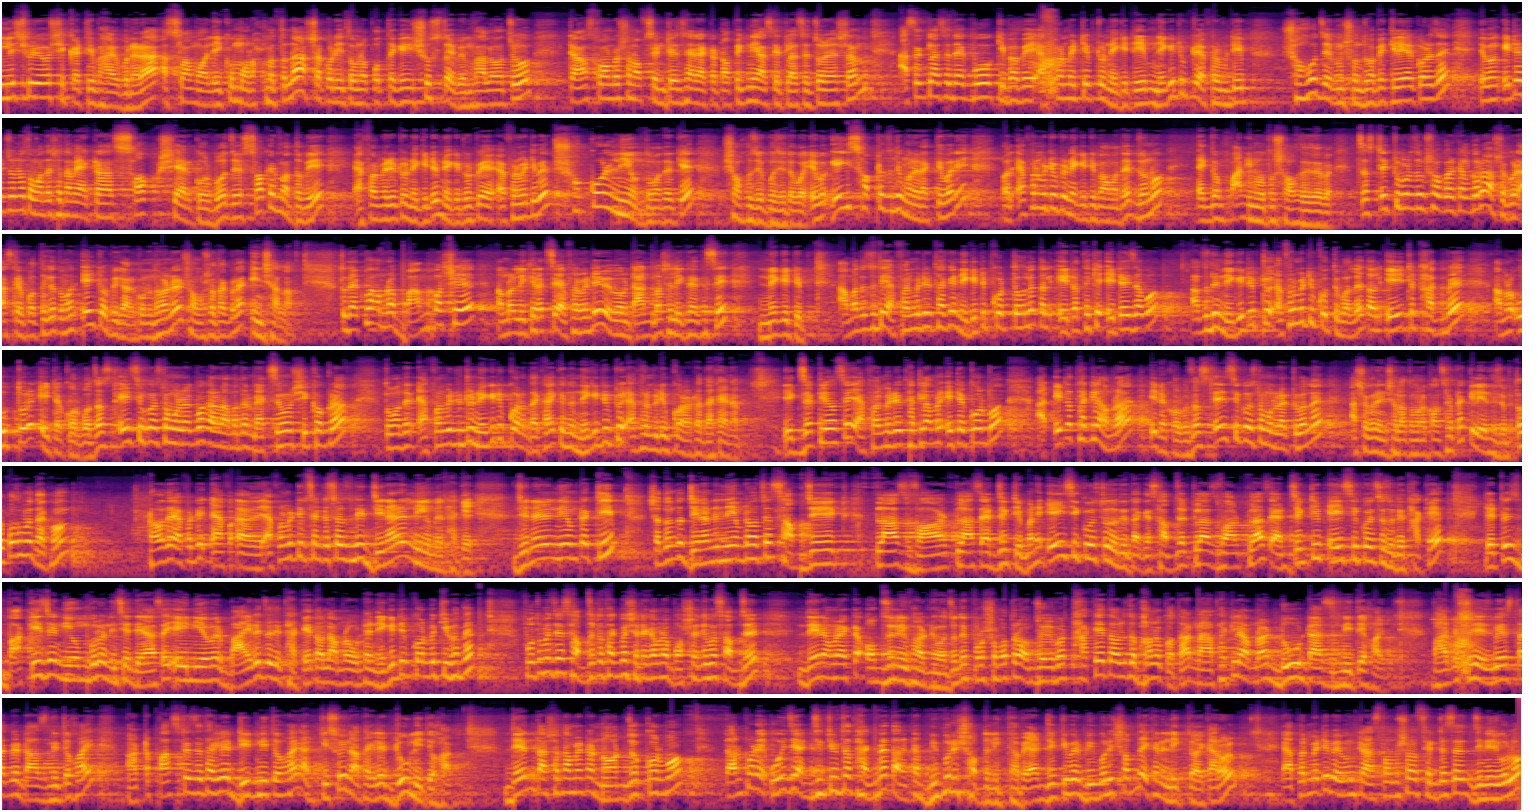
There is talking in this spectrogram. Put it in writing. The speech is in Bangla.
ইংলিশ প্রিয় শিক্ষার্থী ভাই বোনেরা, আসসালামু আলাইকুম রহমতুল্লাহ। আশা করি তোমরা প্রত্যেকেই সুস্থ এবং ভালো আছো। ট্রান্সফরমেশন অফ সেন্টেন্সের একটা টপিক নিয়ে আজকের ক্লাসে চলে আসলাম। আজকের ক্লাসে দেখব কীভাবে affirmative to negative negative to affirmative সহজ এবং সুন্দরভাবে ক্লিয়ার করা যায়। এবং এটার জন্য তোমাদের সাথে আমি একটা শখ শেয়ার করব, যে শখের মাধ্যমে affirmative to negative negative to অ্যাফার্মেটিভের সকল নিয়ম তোমাদেরকে সহজে বুঝে দেবো। এবং এই শখটা যদি মনে রাখতে পারি, তাহলে অ্যাফার্মেটিভ টু নেগেটিভ আমাদের জন্য একদম পানির মতো সহজ হয়ে যাবে। জাস্ট একটু মনোযোগ সহকারে খেয়াল করো, আশা করি আজকের পর থেকে তোমার এই টপিক আর কোনো ধরনের সমস্যা থাকবে না ইনশাল্লাহ তো দেখো, আমরা বাম পাশে আমরা লিখে রাখছি অ্যাফার্মেটিভ এবং ডান পাশে লিখে রাখছি নেগেটিভ আমাদের যদি অ্যাফার্মেটিভ থাকে নেগেটিভ করতে হলে তাহলে এটা থেকে এটাই যাব। আর যদি নেগেটিভ টু অ্যাফার্মেটিভ করতে বলে, তাহলে এইটা থাকবে, আমরা উত্তরে এইটা করব। জাস্ট এই সিকোয়েন্সটা মনে রাখব, কারণ আমাদের ম্যাক্সিমাম শিক্ষকরা তোমাদের অ্যাফার্মেটিভ টু নেগেটিভ করা দেখায়, কিন্তু নেগেটিভ টু অ্যাফার্মেটিভ করাটা দেখায় না। এক্স্যাক্টলি হচ্ছে অ্যাফার্মেটিভ থাকলে আমরা এটা করব, আর এটা থাকলে আমরা এটা করব। জাস্ট এই সিকোয়েন্সটা মনে রাখতে পারলে, আশা করি ইনশাল্লাহ তোমার কনসেপ্টটা ক্লিয়ার হয়ে যাবে। তো প্রথমে দেখো আমাদের অ্যাফার্মেটিভ সেন্টেন্সটা যদি জেনারেল নিয়মে থাকে জেনারেল নিয়মটা কি? সাধারণত জেনারেল নিয়মটা হচ্ছে subject plus verb plus adjective মানে এই সিকোয়েন্সটা যদি থাকে subject plus verb plus adjective এই সিকোয়েন্সটা যদি থাকে দ্যাট মিনস বাকি যে নিয়মগুলো নিচে দেওয়া আছে, এই নিয়মের বাইরে যদি থাকে, তাহলে আমরা ওটা নেগেটিভ করবে কীভাবে? প্রথমে যে সাবজেক্টটা থাকবে, সেটাকে আমরা বসাই দেবো সাবজেক্ট দেন আমরা একটা অক্সিলারি ভার নেব। যদি প্রশ্নপত্র অক্সিলারি ভার থাকে, তাহলে তো ভালো কথা, না থাকলে আমরা ডু ডাজ নিতে হয়। ভার্বের শেষে এসবিএস থাকলে ডাজ নিতে হয়। ভার্বটা পাঁচ স্টেজে থাকলে ডিড নিতে হয় আর কিছুই না থাকলে ডু নিতে হয়। দেন তার সাথে আমরা একটা নট যোগ করব, তারপরে ওই যে অ্যাডজেক্টিভটা থাকবে, তার একটা বিপরীত শব্দ লিখতে হবে। অ্যাডজেক্টিভের বিপরীত শব্দ এখানে লিখতে হয়, কারণ অ্যাফার্মেটিভ এবং ট্রান্সফরমেশন সেন্টেন্সের জিনিসগুলো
